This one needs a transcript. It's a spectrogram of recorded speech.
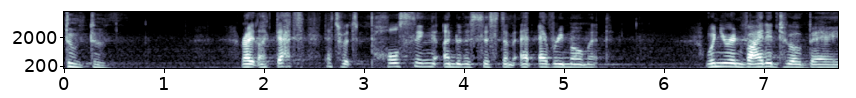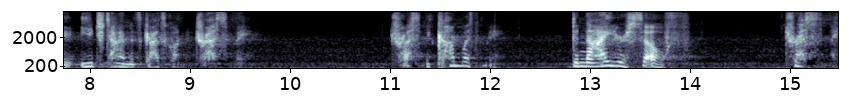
dun, dun. Right? Like that's, that's what's pulsing under the system at every moment. When you're invited to obey, each time it's God's going, trust me. Trust me. Come with me. Deny yourself. Trust me.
